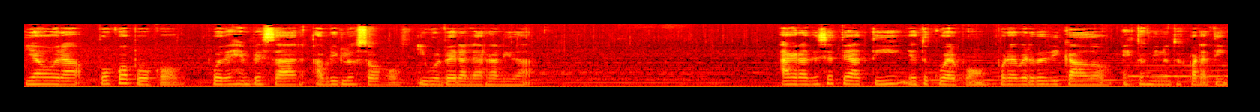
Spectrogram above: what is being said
Y ahora, poco a poco, puedes empezar a abrir los ojos y volver a la realidad. Agradecete a ti y a tu cuerpo por haber dedicado estos minutos para ti.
